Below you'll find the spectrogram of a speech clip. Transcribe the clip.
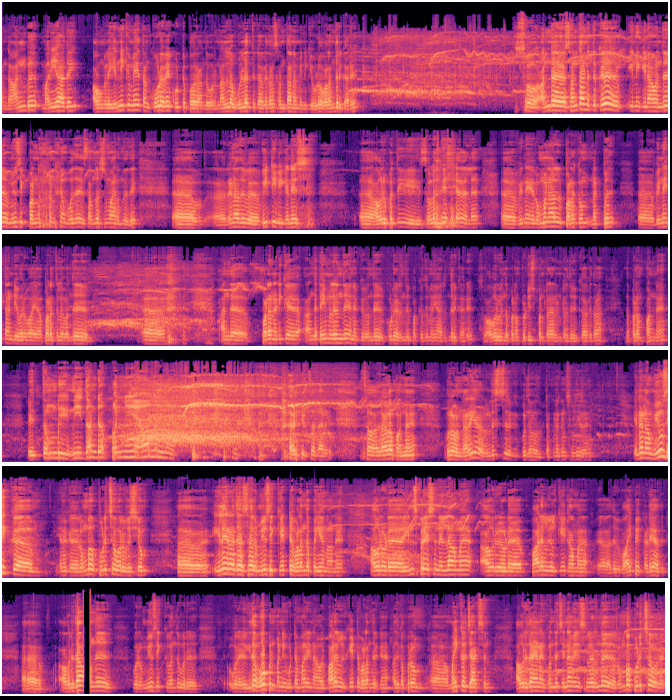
அந்த அன்பு மரியாதை அவங்கள என்றைக்குமே தன் கூடவே கூட்டு போகிற அந்த ஒரு நல்ல உள்ளத்துக்காக தான் சந்தானம் இன்னைக்கு இவ்வளோ வளர்ந்துருக்காரு. ஸோ அந்த சந்தானத்துக்கு இன்னைக்கு நான் வந்து மியூசிக் பண்ணும் போது சந்தோஷமாக இருந்தது ரெண்டாவது விடிவி கணேஷ் அவரை பற்றி சொல்லவே தேவையில்லை. வினய் ரொம்ப நாள் பழக்கம் நட்பு. வினை தாண்டி வருவாயா? படத்தில் வந்து அந்த படம் நடிக்க அந்த டைம்லேருந்து எனக்கு வந்து கூட இருந்து பக்கத்துணையாக இருந்திருக்காரு. ஸோ அவரும் இந்த படம் ப்ரொடியூஸ் பண்ணுறாருன்றதுக்காக தான் இந்த படம் பண்ணேன். டே தம்பி நீ தாண்ட பண்ணி ஆகணும். அப்படின்னு சொன்னார். ஸோ அதனால் பண்ணேன். அப்புறம் நிறைய லிஸ்ட் இருக்குது கொஞ்சம் டக்கு டக்குன்னு சொல்லிடுறேன். என்னென்னா மியூசிக் எனக்கு ரொம்ப பிடிச்ச ஒரு விஷயம் இளையராஜா சார் மியூசிக் கேட்டு வளர்ந்த பையன் நான். அவரோட இன்ஸ்பிரேஷன் இல்லாமல் அவரோட பாடல்கள் கேட்காம அது வாய்ப்பே கிடையாது. அவர் தான் வந்து ஒரு மியூசிக் வந்து ஒரு ஒரு இதை ஓப்பன் பண்ணி விட்ட மாதிரி நான் ஒரு பாடல்கள் கேட்டு வளர்ந்துருக்கேன். அதுக்கப்புறம் மைக்கேல் ஜாக்சன் அவர் தான் எனக்கு வந்து சின்ன வயசுலேருந்து ரொம்ப பிடிச்ச ஒரு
